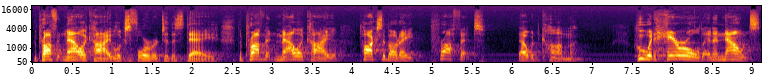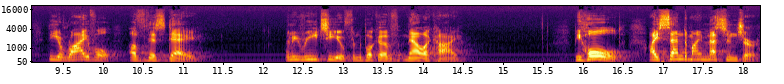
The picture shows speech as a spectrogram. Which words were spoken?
The prophet Malachi looks forward to this day. The prophet Malachi talks about a prophet that would come who would herald and announce the arrival of this day. Let me read to you from the book of Malachi. Behold, I send my messenger,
